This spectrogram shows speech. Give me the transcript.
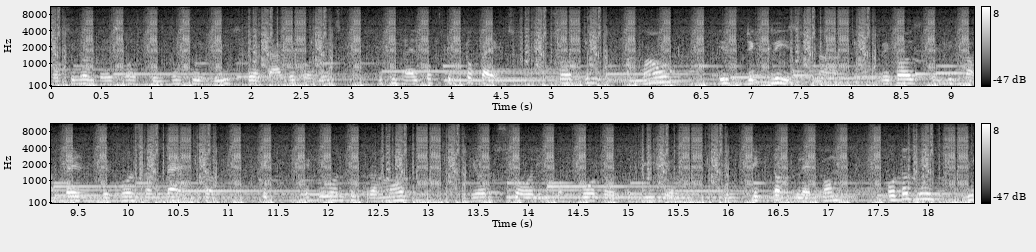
possible ways for business to reach their target audience with the help of TikTok ads. So the amount is decreased now because if we compare before some time, so if you want to promote your story or photos or video in TikTok platform, photos will we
